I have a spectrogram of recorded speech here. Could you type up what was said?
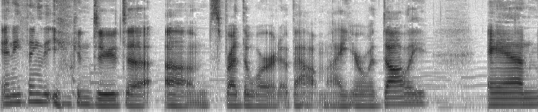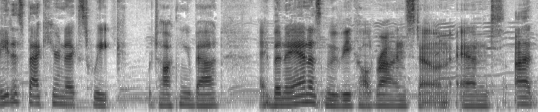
Anything that you can do to um, spread the word about my year with Dolly. And meet us back here next week. We're talking about a bananas movie called Rhinestone, and I,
